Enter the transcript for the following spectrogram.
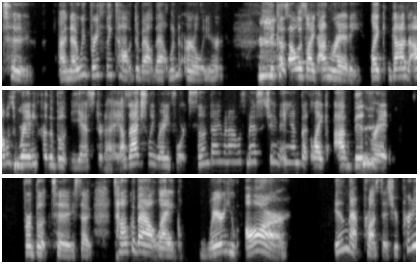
two. I know we briefly talked about that one earlier because I was like, I'm ready. Like, guys, I was ready for the book yesterday. I was actually ready for it Sunday when I was messaging Anne, but like, I've been ready for book two. So, talk about like where you are in that process. You're pretty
